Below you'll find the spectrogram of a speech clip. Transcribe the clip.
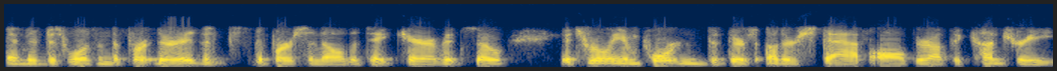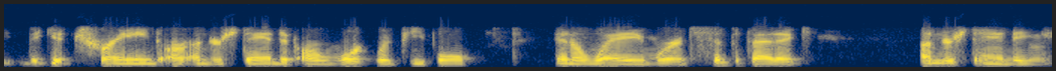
and there just wasn't the per- there isn't the personnel to take care of it. So it's really important that there's other staff all throughout the country that get trained or understand it or work with people in a way where it's sympathetic, understanding,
